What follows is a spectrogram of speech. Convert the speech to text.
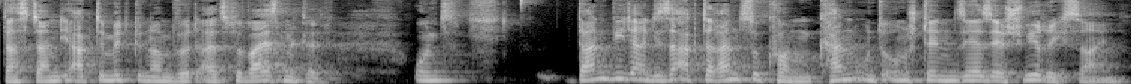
dass dann die Akte mitgenommen wird als Beweismittel. Und dann wieder an diese Akte ranzukommen, kann unter Umständen sehr, sehr schwierig sein.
